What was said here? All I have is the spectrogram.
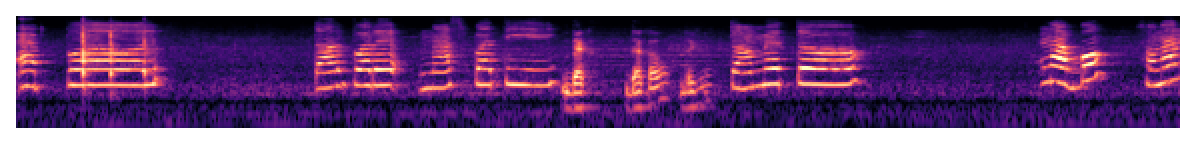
অ্যাপল তারপরে নাশপাতি দেখ দেখাও দেখি। টমেটো। না আব্বু শোনেন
